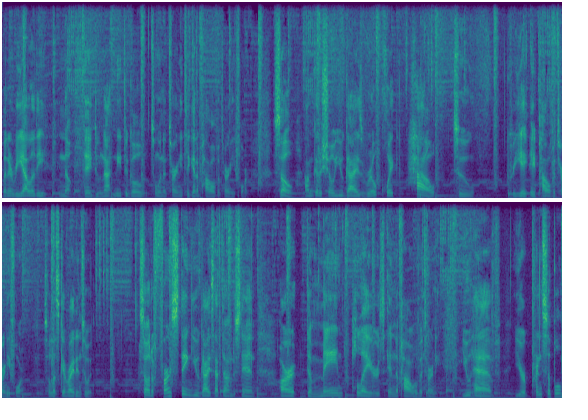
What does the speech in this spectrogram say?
But in reality, no, they do not need to go to an attorney to get a power of attorney form. So I'm going to show you guys real quick how to create a power of attorney form. So let's get right into it. So the first thing you guys have to understand are the main players in the power of attorney. You have your principal.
